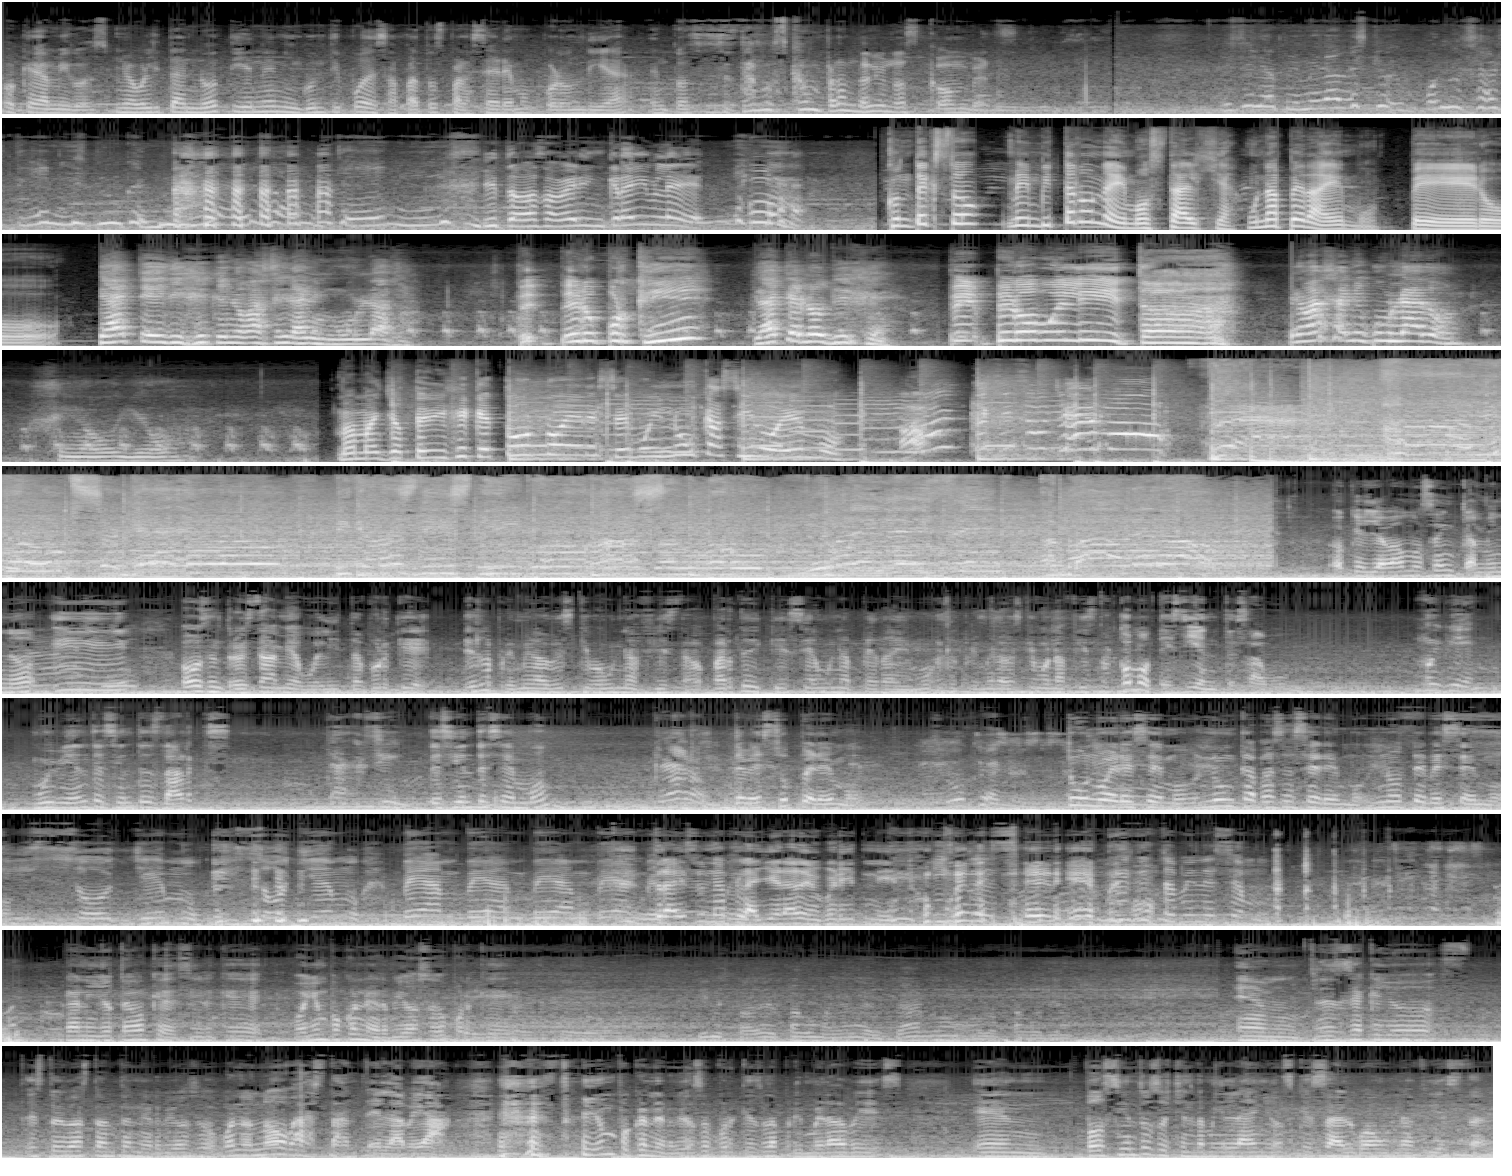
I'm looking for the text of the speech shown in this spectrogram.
Ok amigos, mi abuelita no tiene ningún tipo de zapatos para hacer emo por un día, entonces estamos comprándole unos Converse. Esta es la primera vez que voy a usar tenis, nunca en mi vida tenis. Y te vas a ver increíble. ¡Pum! Contexto, me invitaron a Hemostalgia, una peda emo, pero... Ya te dije que no vas a ir a ningún lado. ¿Pero por qué? Ya te lo dije. Pe- pero abuelita. No vas a ningún lado. Si no voy yo. Mamá, yo te dije que tú no eres emo y nunca has sido emo. ¡Ay, emo! think about it all? Ok, ya vamos en camino y vamos a entrevistar a mi abuelita porque es la primera vez que va a una fiesta. Aparte de que sea una peda emo, es la primera vez que va a una fiesta. ¿Cómo te sientes, Abu? Muy bien. Muy bien, ¿te sientes darks? Sí, ¿Te sientes emo? Claro. Te ves súper emo. Súper. Tú no eres emo, nunca vas a ser emo, no te ves emo. Y soy emo, y soy emo. Vean, vean, vean, vean. Traes una playera de Britney, no Y puedes que- ser emo. Britney también es emo. Gani, yo tengo que decir que voy un poco nervioso porque ¿Tienes para ver el pago mañana del carro o lo pago yo? em, les decía que yo estoy bastante nervioso. Bueno, no bastante, la vea. estoy un poco nervioso porque es la primera vez en 280 mil años que salgo a una fiesta.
